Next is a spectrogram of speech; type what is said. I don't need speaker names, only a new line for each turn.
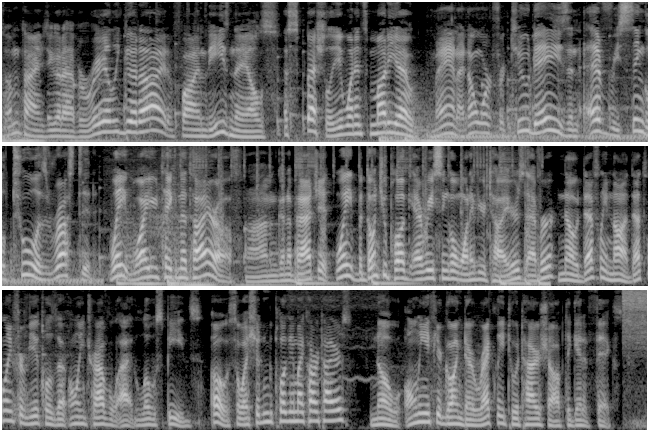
Sometimes you gotta have a really good eye to find these nails, especially when it's muddy out. Man, I don't work for two days and every single tool is rusted. Wait, why are you taking the tire off? I'm gonna patch it. Wait, but don't you plug every single one of your tires ever? No, definitely not. That's only for vehicles that only travel at low speeds. Oh, so I shouldn't be plugging my car tires? No, only if you're going directly to a tire shop to get it fixed.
